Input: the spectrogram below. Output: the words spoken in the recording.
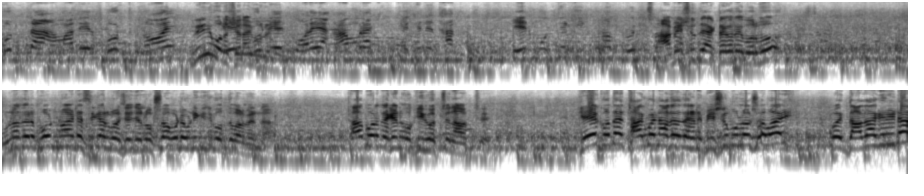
ভোটটা আমাদের ভোট নয়। ভোটের পরে আমরা কিন্তু এখানে থাকব। এর মধ্যে কি কোনো আমি শুধু একটা কথাই বলব। ওনাদের ভোট নয় এটা স্বীকার করেছে যে লোকসভা ভোটে উনি কিছু করতে পারবেন না। তারপরে দেখেন ও কী হচ্ছে না হচ্ছে। কে কোথায় থাকবে না থাকবে দেখেন বিষ্ণুপুর লোকসভায় ওই দাদাগিরিটা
